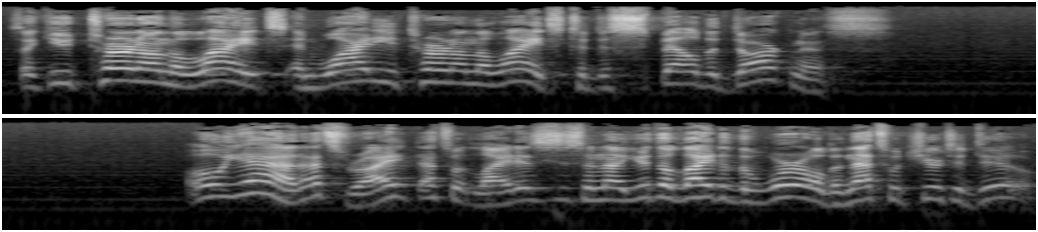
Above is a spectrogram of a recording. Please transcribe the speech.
It's like you turn on the lights, and why do you turn on the lights? To dispel the darkness. Oh, yeah, that's right. That's what light is. So now you're the light of the world, and that's what you're to do.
